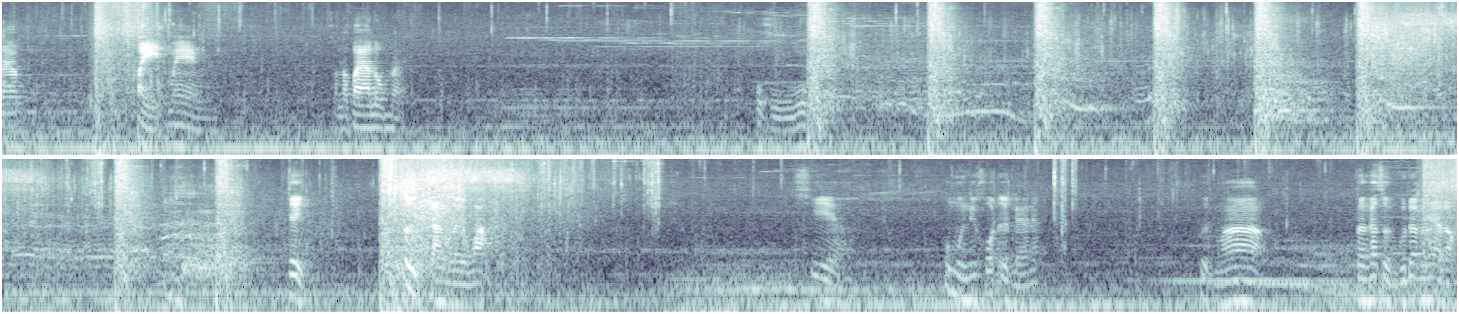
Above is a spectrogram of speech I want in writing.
นะครับเตะแม่งขอระบายอารมณ์หน่อยโอ้โห เย้ยอึดจังเลยวะเชี่ยพวกมึงนี่โคตรอึดเลยนะอึดมากเติมกระสุนกูด้วยไม่ใช่หรอก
